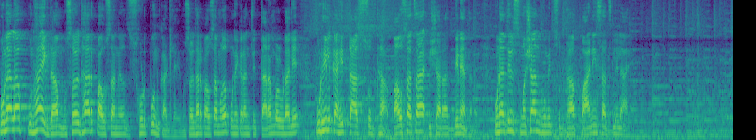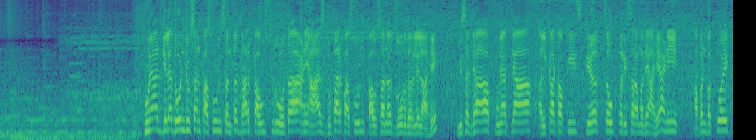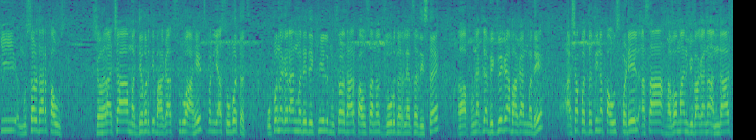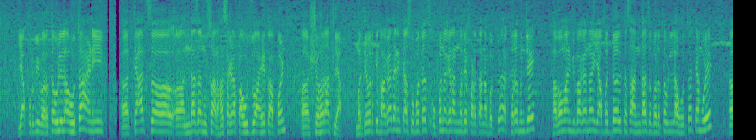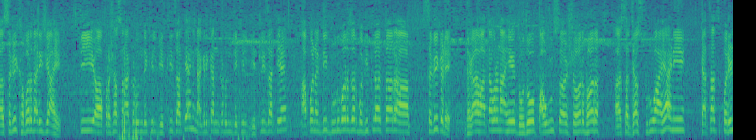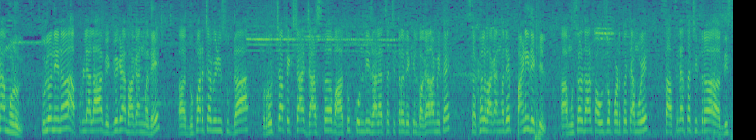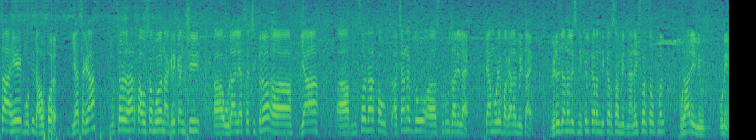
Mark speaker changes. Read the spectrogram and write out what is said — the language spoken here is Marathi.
Speaker 1: पुण्याला पुन्हा एकदा मुसळधार पावसानं झोडपून काढलंय. मुसळधार पावसामुळे पुणेकरांची तारांबळ उडाली आहे पुढील काही तास सुद्धा पावसाचा इशारा देण्यात आला. पुण्यातील स्मशानभूमीत सुद्धा पाणी साचलेलं आहे.
Speaker 2: पुण्यात गेल्या दोन दिवसांपासून संततधार पाऊस सुरू होता आणि आज दुपारपासून पावसानं जोर धरलेला आहे. मी सध्या पुण्यातल्या अलका टॉकीज टिळक चौक परिसरामध्ये आहे आणि आपण बघतोय की मुसळधार पाऊस शहराच्या मध्यवर्ती भागात सुरू आहेच पण यासोबतच उपनगरांमध्ये देखील मुसळधार पावसानं जोर धरल्याचं दिसतंय. पुण्यातल्या वेगवेगळ्या भागांमध्ये अशा पद्धतीनं पाऊस पडेल असा हवामान विभागानं अंदाज यापूर्वी वर्तवलेला होता आणि त्याच अंदाजानुसार हा सगळा पाऊस जो आहे तो आपण शहरातल्या मध्यवर्ती भागात आणि त्यासोबतच उपनगरांमध्ये पडताना बघतोय. खरं म्हणजे हवामान विभागानं याबद्दल तसा अंदाज वर्तवलेला होता. त्यामुळे सगळी खबरदारी जी आहे ती प्रशासनाकडून देखील घेतली जाते आणि नागरिकांकडून देखील घेतली जाते. आपण अगदी दूरवर जर बघितलं तर सगळीकडे ढगाळ वातावरण आहे. धोधो पाऊस शहरभर सध्या सुरू आहे आणि त्याचाच परिणाम म्हणून तुलनेनं आपल्याला वेगवेगळ्या भागांमध्ये दुपारच्या वेळी सुद्धा रोजच्या पेक्षा जास्त वाहतूक कोंडी झाल्याचं चित्र देखील बघायला मिळतंय. सखल भागांमध्ये पाणी देखील मुसळधार पाऊस जो पडतोय त्यामुळे साचल्याचं चित्र दिसतं आहे मोठी धावपळ. या सगळ्या मुसळधार पावसामुळे नागरिकांची उडाल्याचं चित्र या मुसळधार पाऊस अचानक जो सुरू झालेला आहे त्यामुळे बघायला मिळत आहे व्हिडिओ जर्नलिस्ट निखिल करंदीकर सह मी ज्ञानेश्वर चौतमल पुढारी न्यूज पुणे.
